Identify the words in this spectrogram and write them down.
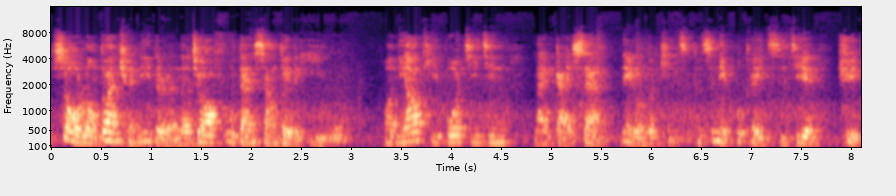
受垄断权利的人呢，就要负担相对的义务。哦，你要提拨基金来改善内容的品质，可是你不可以直接去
